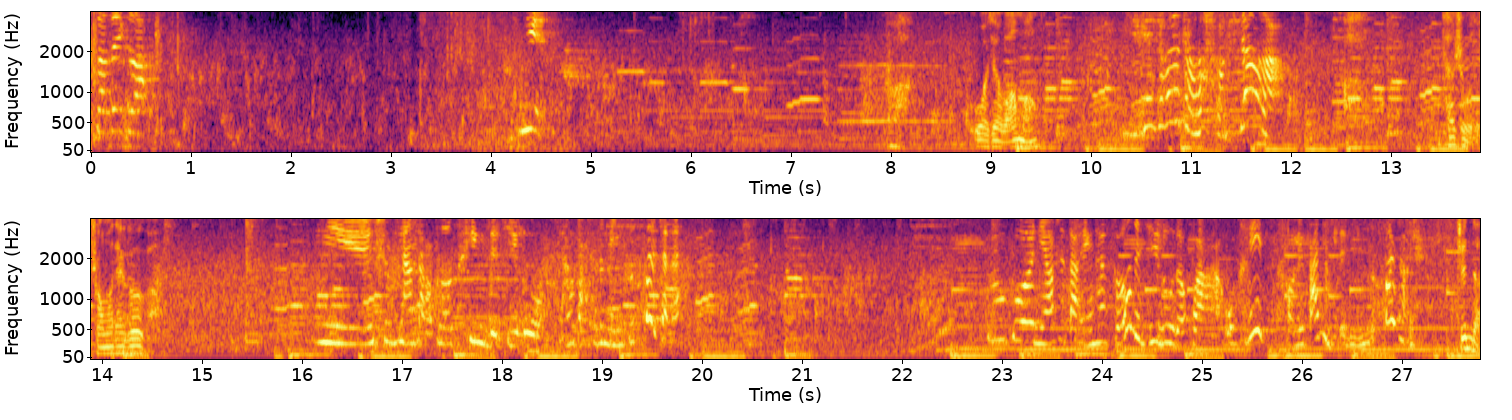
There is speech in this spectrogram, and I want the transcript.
小飞哥，你啊，我叫王蒙，你跟小九长得好像啊！他是我的双胞胎哥哥。你是不是想打破 King 的记录，然后把他的名字换下来？如果你要是打赢他所有的记录的话，我可以考虑把你的名字换上去。真的？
